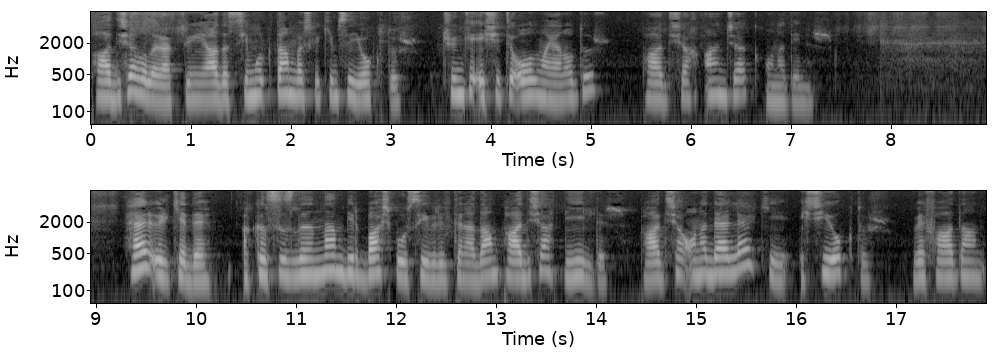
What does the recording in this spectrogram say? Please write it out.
Padişah olarak dünyada Simurg'dan başka kimse yoktur. Çünkü eşiti olmayan odur, padişah ancak ona denir. Her ülkede akılsızlığından bir başbuğ sivrilten adam padişah değildir. Padişah ona derler ki eşi yoktur. Vefadan,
